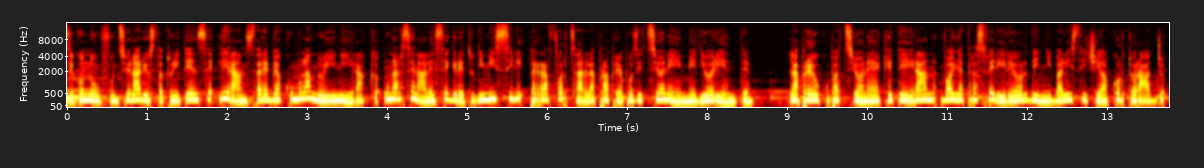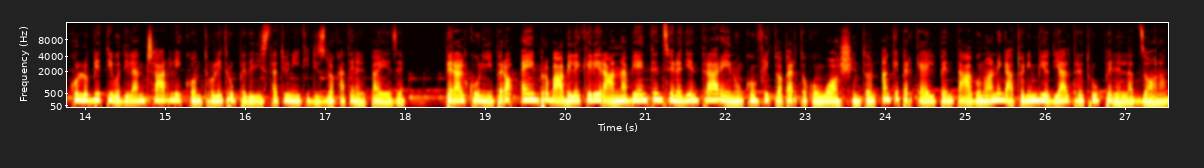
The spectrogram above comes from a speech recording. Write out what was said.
Secondo un funzionario statunitense, l'Iran starebbe accumulando in Iraq un arsenale segreto di missili per rafforzare la propria posizione in Medio Oriente. La preoccupazione è che Teheran voglia trasferire ordigni balistici a corto raggio con l'obiettivo di lanciarli contro le truppe degli Stati Uniti dislocate nel paese. Per alcuni però è improbabile che l'Iran abbia intenzione di entrare in un conflitto aperto con Washington, anche perché il Pentagono ha negato l'invio di altre truppe nella zona.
